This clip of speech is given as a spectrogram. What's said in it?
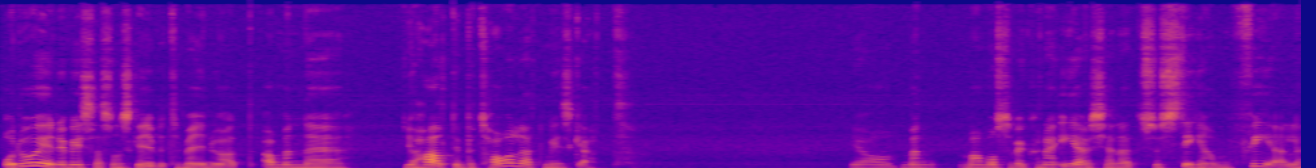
Och då är det vissa som skriver till mig nu att ja, men, jag har alltid betalat min skatt. Ja, men man måste väl kunna erkänna ett systemfel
